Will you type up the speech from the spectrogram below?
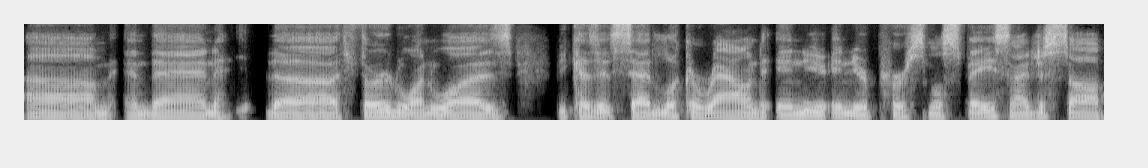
Um, and then the third one was because it said look around in your in your personal space, and I just saw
